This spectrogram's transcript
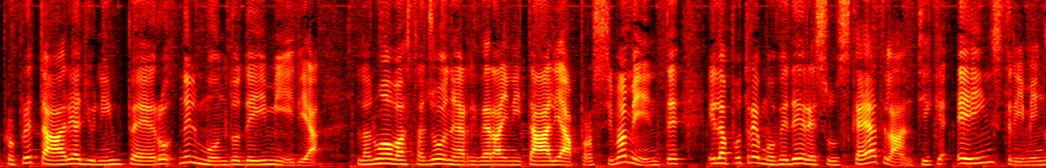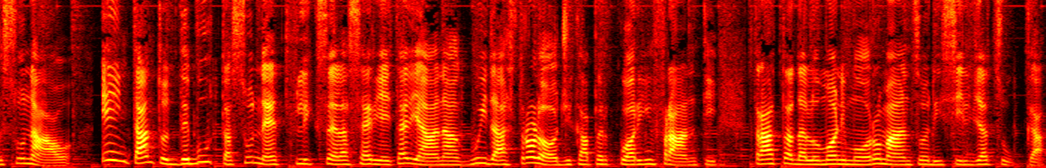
proprietaria di un impero nel mondo dei media. La nuova stagione arriverà in Italia prossimamente e la potremo vedere su Sky Atlantic e in streaming su Now. E intanto debutta su Netflix la serie italiana Guida astrologica per cuori infranti, tratta dall'omonimo romanzo di Silvia Zucca.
